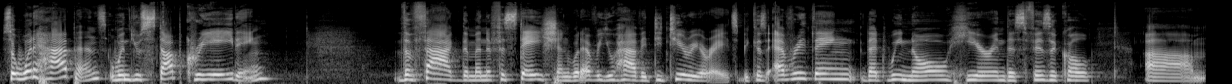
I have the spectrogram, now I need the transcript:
so what happens when you stop creating the fact, the manifestation, whatever you have, it deteriorates because everything that we know here in this physical um,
